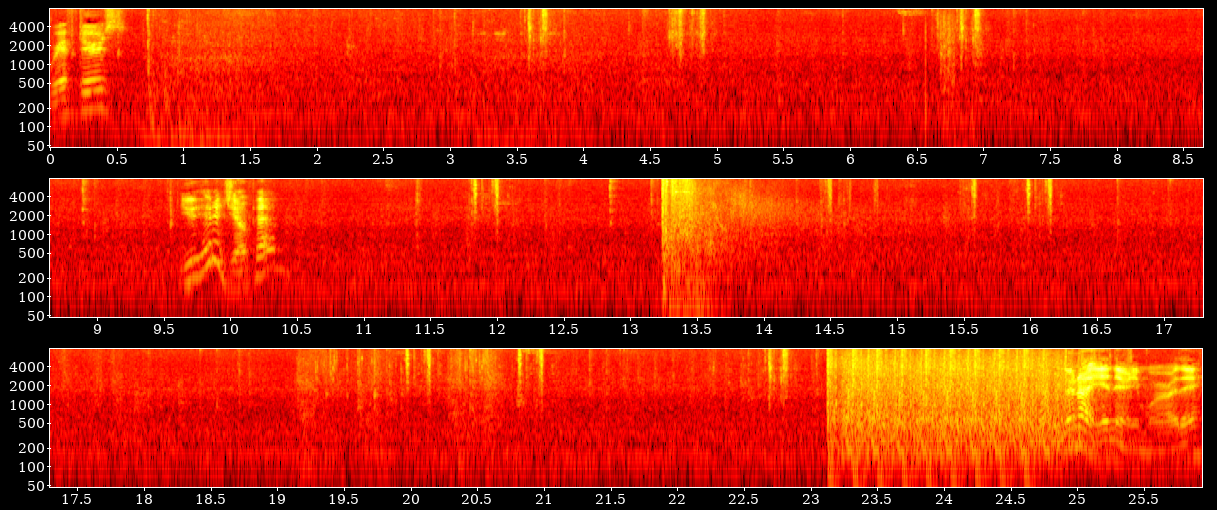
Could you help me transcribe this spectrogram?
Rifters? You hit a jump pad? They're not in there anymore, are they?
